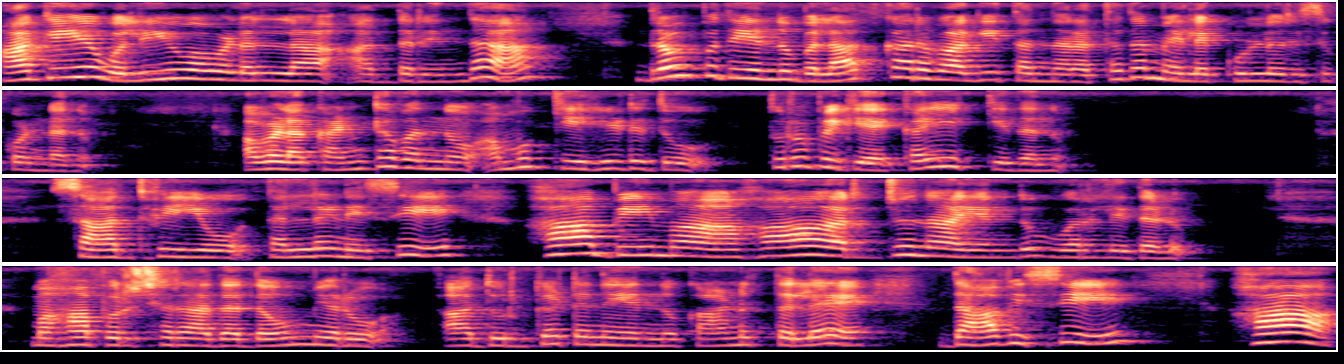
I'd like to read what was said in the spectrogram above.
ಹಾಗೆಯೇ ಒಲಿಯುವವಳಲ್ಲ. ಆದ್ದರಿಂದ ದ್ರೌಪದಿಯನ್ನು ಬಲಾತ್ಕಾರವಾಗಿ ತನ್ನ ರಥದ ಮೇಲೆ ಕುಳ್ಳುರಿಸಿಕೊಂಡನು. ಅವಳ ಕಂಠವನ್ನು ಅಮುಕ್ಕಿ ಹಿಡಿದು ತುರುಬಿಗೆ ಕೈ ಇಕ್ಕಿದನು. ಸಾಧ್ವಿಯು ತಲ್ಲಣಿಸಿ, ಹಾ ಭೀಮ, ಹಾ ಅರ್ಜುನ ಎಂದು ಒರಲಿದಳು. ಮಹಾಪುರುಷರಾದ ದೌಮ್ಯರು ಆ ದುರ್ಘಟನೆಯನ್ನು ಕಾಣುತ್ತಲೇ ಧಾವಿಸಿ, ಹಾ,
